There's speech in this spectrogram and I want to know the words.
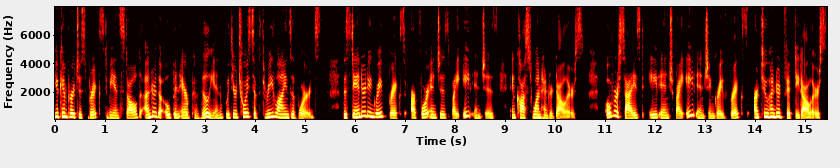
You can purchase bricks to be installed under the open air pavilion with your choice of three lines of words. The standard engraved bricks are 4 inches by 8 inches and cost $100. Oversized 8 inch by 8 inch engraved bricks are $250.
